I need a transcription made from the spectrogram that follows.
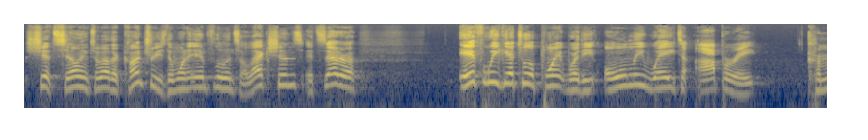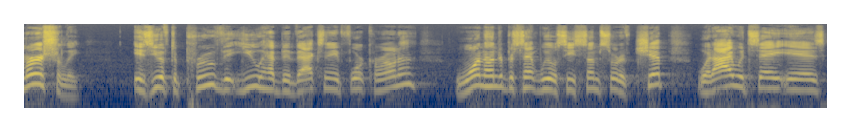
shit, selling to other countries that want to influence elections, etc. If we get to a point where the only way to operate commercially is you have to prove that you have been vaccinated for corona, 100% we will see some sort of chip. What I would say is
